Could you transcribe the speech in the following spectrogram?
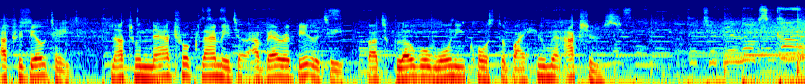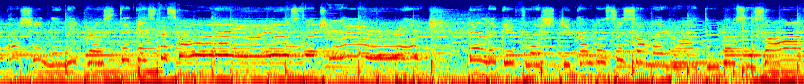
attributed not to natural climate variability, but global warming caused by human actions. against the soul that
